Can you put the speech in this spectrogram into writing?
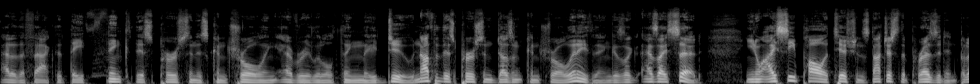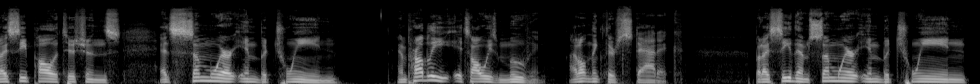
out of the fact that they think this person is controlling every little thing they do. Not that this person doesn't control anything, because like as I said, you know, I see politicians, not just the president, but I see politicians as somewhere in between, and probably it's always moving. I don't think they're static, but I see them somewhere in between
